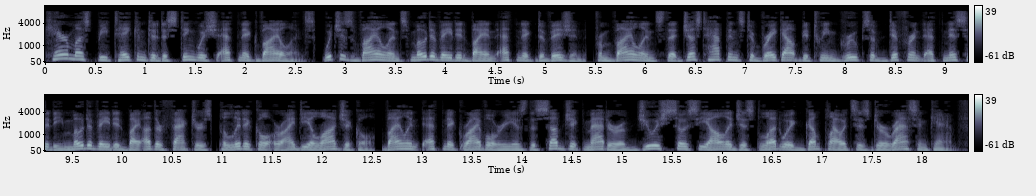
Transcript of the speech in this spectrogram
Care must be taken to distinguish ethnic violence, which is violence motivated by an ethnic division, from violence that just happens to break out between groups of different ethnicity motivated by other factors political or ideological. Violent ethnic rivalry is the subject matter of Jewish sociologist Ludwig Gumplowicz's Der Rassenkampf,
